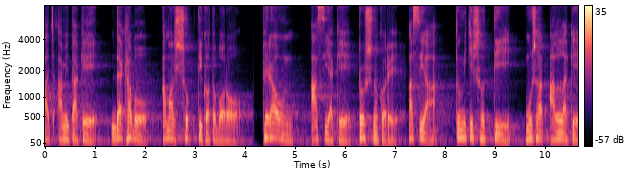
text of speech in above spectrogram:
আজ আমি তাকে দেখাবো আমার শক্তি কত বড়? ফেরাউন আসিয়াকে প্রশ্ন করে, আসিয়া, তুমি কি সত্যি মুসার আল্লাহকে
